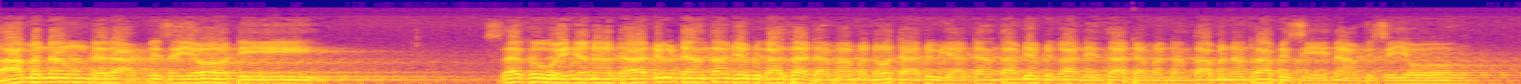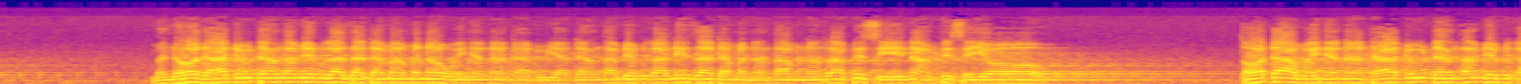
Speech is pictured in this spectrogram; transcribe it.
သာမဏံတရပစ္စယောတိသက္ခုဝိညာဏဓာတုတံသံပြုတ်တကသဓမ္မမနောဓာတုယတံသံပြုတ်တကနေသဓမ္မနံသာမဏံတရပစ္စယေနပစ္စယောမနောဓာတုတံသံမြုပ္ပကသဓမ္မမနောဝိညာဏဓာတုယတံသံမြုပ္ပကနိသဓမ္မနံသာမဏံတရာပစ္စေနပစ္စယောသောတဝိညာဏဓာတုတံသံမြုပ္ပက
